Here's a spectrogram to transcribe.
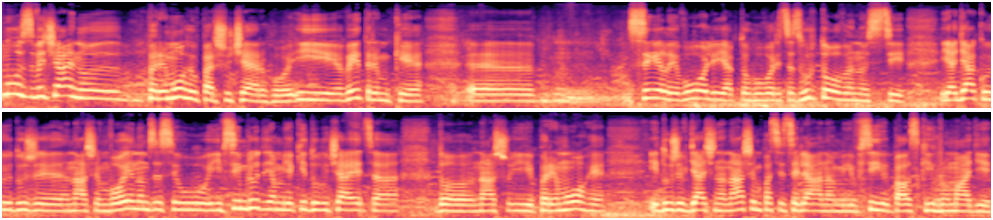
Ну, звичайно, перемоги в першу чергу, і витримки, е, сили, волі, як то говориться, згуртованості. Я дякую дуже нашим воїнам ЗСУ і всім людям, які долучаються до нашої перемоги. І дуже вдячна нашим пасіцелянам і всій Балтській громаді,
